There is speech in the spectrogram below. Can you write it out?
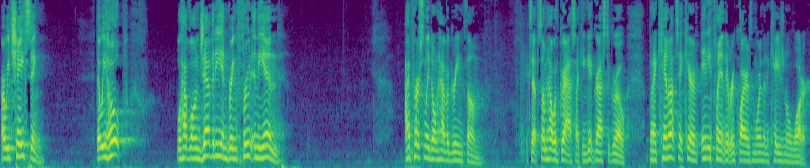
are we chasing that we hope will have longevity and bring fruit in the end? I personally don't have a green thumb, except somehow with grass. I can get grass to grow, but I cannot take care of any plant that requires more than occasional water.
